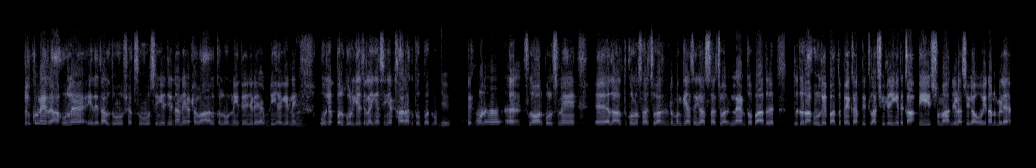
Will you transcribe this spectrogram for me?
ਬਿਲਕੁਲ ਇਹ ਰਾਹੁਲ ਹੈ। ਇਹਦੇ ਨਾਲ ਦੋ ਸ਼ਖਸ ਹੋਰ ਸੀਗੇ ਜਿਨ੍ਹਾਂ ਨੇ ਅਟਵਾਲ ਕਲੋਨੀ ਦੇ ਜਿਹੜੇ ਐਮਡੀ ਹੈਗੇ ਨੇ ਉਹਦੇ ਉੱਪਰ ਗੋਲੀਆਂ ਚਲਾਈਆਂ ਸੀਗੀਆਂ 18 ਅਕਤੂਬਰ ਨੂੰ। ਜੀ। ਤੇ ਹੁਣ ਫਲੋਰ ਪੁਲਿਸ ਨੇ ਅਦਾਲਤ ਕੋਲੋਂ ਸਰਚ ਵਾਰੰਟ ਮੰਗਿਆ ਸੀਗਾ। ਸਰਚ ਵਾਰੰਟ ਲੈਣ ਤੋਂ ਬਾਅਦ ਜਦੋਂ ਰਾਹੁਲ ਦੇ ਬੰਦ ਪਏ ਘਰ ਦੀ ਤਲਾਸ਼ੀ ਲਈ ਗਈ ਤੇ ਕਾਫੀ ਸਮਾਨ ਜਿਹੜਾ ਸੀਗਾ ਉਹ ਇਹਨਾਂ ਨੂੰ ਮਿਲਿਆ।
